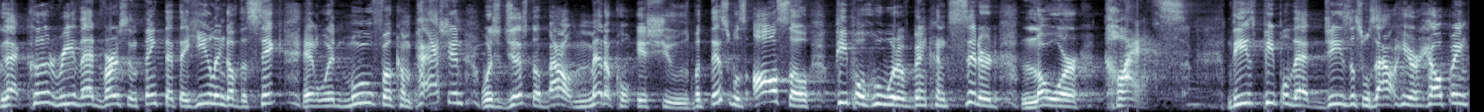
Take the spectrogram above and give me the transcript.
that could read that verse and think that the healing of the sick and would move for compassion was just about medical issues. But this was also people who would have been considered lower class. These people that Jesus was out here helping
